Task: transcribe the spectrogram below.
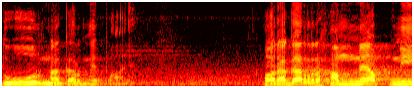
दूर ना करने पाए। और अगर हमने अपनी,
